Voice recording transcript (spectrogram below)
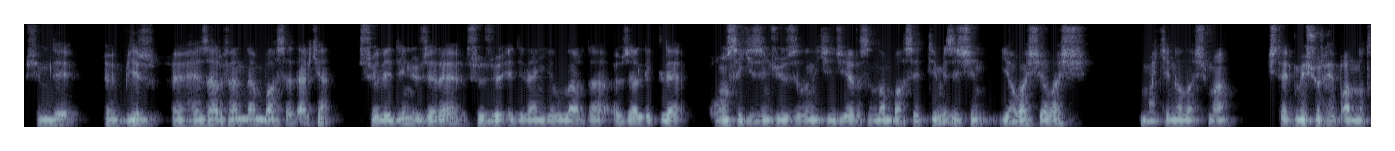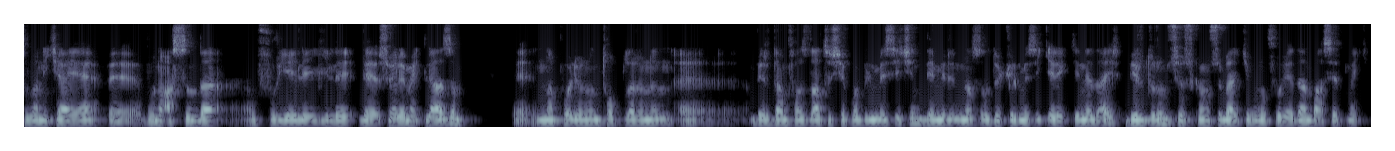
Şimdi e, bir e, Hezarfen'den bahsederken söylediğin üzere sözü edilen yıllarda özellikle 18. yüzyılın ikinci yarısından bahsettiğimiz için yavaş yavaş makinalaşma, işte meşhur hep anlatılan hikaye e, bunu aslında Fourier ile ilgili de söylemek lazım. E, Napolyon'un toplarının e, birden fazla atış yapabilmesi için demirin nasıl dökülmesi gerektiğine dair bir durum söz konusu. Belki bunu Fourier'den bahsetmek,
